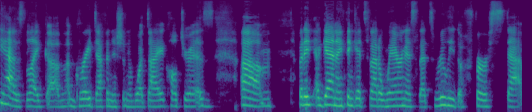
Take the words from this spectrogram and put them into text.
has like um, a great definition of what diet culture is. Um, but it, again, I think it's that awareness that's really the first step,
